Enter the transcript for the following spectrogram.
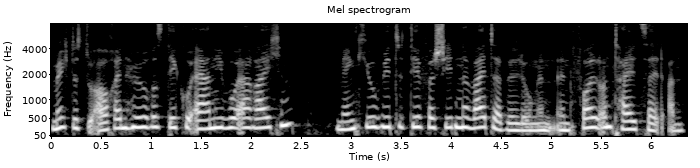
Möchtest du auch ein höheres DQR-Niveau erreichen? MenQ bietet dir verschiedene Weiterbildungen in Voll- und Teilzeit an,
